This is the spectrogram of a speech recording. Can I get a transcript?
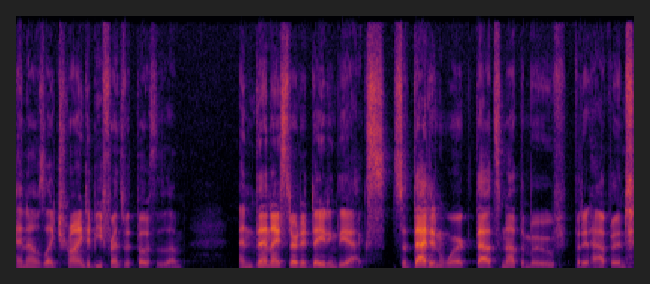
And I was like trying to be friends with both of them. And then I started dating the ex. So that didn't work. That's not the move, but it happened.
